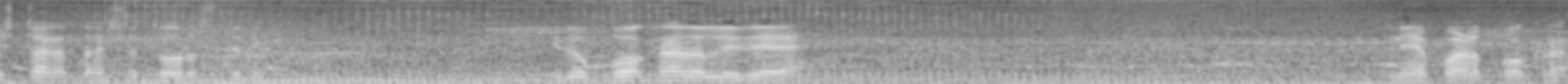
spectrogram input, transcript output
ಎಷ್ಟಾಗುತ್ತೆ ಅಷ್ಟು ತೋರಿಸ್ತೀನಿ. ಇದು ಪೋಖ್ರಾದಲ್ಲಿದೆ. ನೇಪಾಳ ಪೋಖ್ರಾ.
